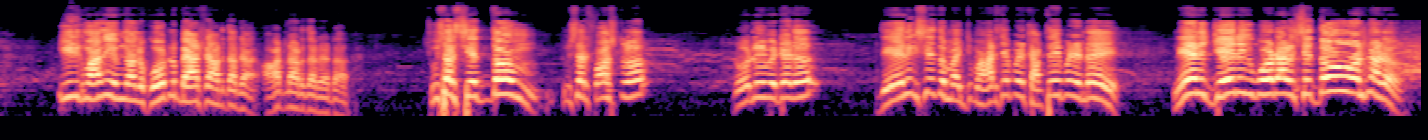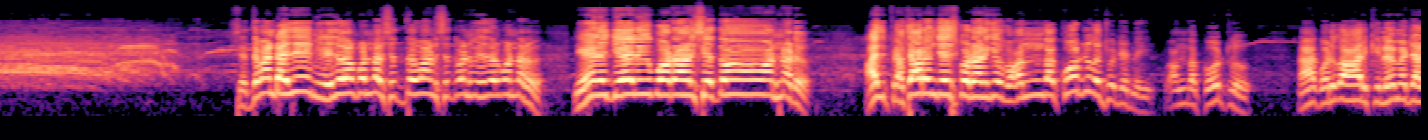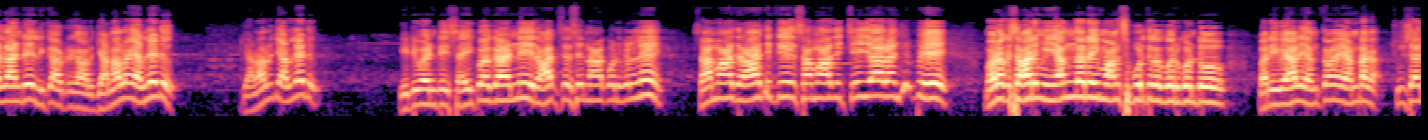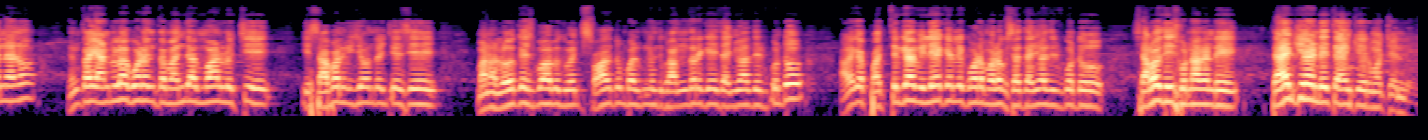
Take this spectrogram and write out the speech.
వీడికి మాది ఎనిమిది వందల కోట్లు బ్యాట్ ఆడతాడ ఆటలాడతాడట. చూసారు సిద్ధం చూసారు ఫాస్ట్లో రోడ్లు పెట్టాడు. దేనికి సిద్ధం? మంచి మాట చెప్పాడు కరెక్ట్ అయిపోయాడు నేను జైలుకి పోవడానికి సిద్ధం అంటున్నాడు. సిద్ధం అంటే అది మీరు ఏదో అనుకుంటున్నారు సిద్ధం అంటే సిద్ధం అంటే మీరు ఏదో అనుకుంటున్నారు. నేను జైలుకి పోవడానికి సిద్ధం అంటున్నాడు. అది ప్రచారం చేసుకోవడానికి వంద కోట్లు ఖర్చు పెట్టండి వంద కోట్లు. నా కొడుకు ఆరు కిలోమీటర్లు వెళ్ళాలంటే హెలికాప్టర్ కావాలి. జనాలు వెళ్ళాడు జనాలు వెళ్ళాడు ఇటువంటి సైకోగాన్ని రాక్షసి నా కొడుకుల్ని సమాధి రాజకీయ సమాధి చేయాలని చెప్పి మరొకసారి మీ అందరి మనస్ఫూర్తిగా కోరుకుంటూ మరి ఈవేళ ఎంతో ఎండగా చూశాను నేను. ఇంత ఎండలో కూడా ఇంతమంది అభిమానులు వచ్చి ఈ సభను విజయవంతం చేసి మన లోకేష్ బాబుకి మంచి స్వాగతం పలికినందుకు అందరికీ ధన్యవాదాలు తెలుపుకుంటూ అలాగే పత్రికా విలేకరులకు కూడా మరొకసారి ధన్యవాదాలు తెలుపుకుంటూ సెలవు తీసుకున్నారండి థ్యాంక్ యూ అండి. థ్యాంక్ యూ వెరీ మచ్ అండి.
